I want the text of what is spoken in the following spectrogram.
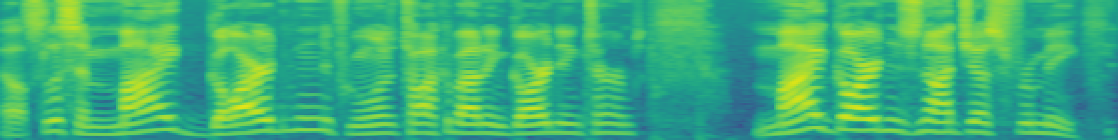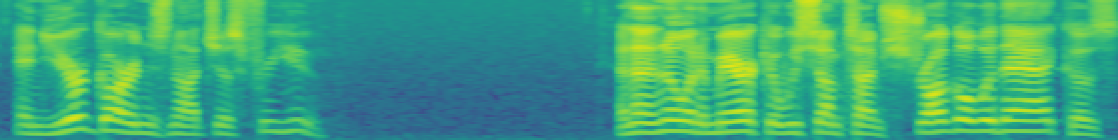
else. Listen, my garden, if we want to talk about it in gardening terms, my garden's not just for me, and your garden's not just for you. And I know in America we sometimes struggle with that because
